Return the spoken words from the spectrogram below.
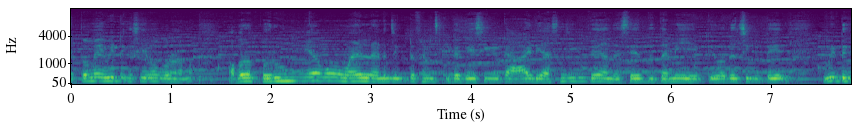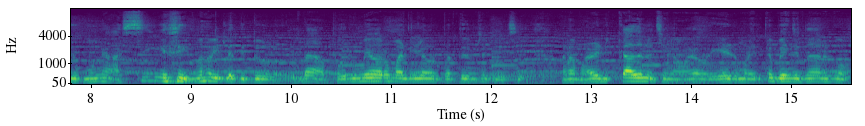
எப்போவுமே வீட்டுக்கு சீக்கிரமாக போகிறோம் நம்ம. அப்போ தான் பொறுமையாக போவோம். மழையில் நனைஞ்சிக்கிட்டு ஃப்ரெண்ட்ஸ் கிட்ட பேசிக்கிட்டு ஆடி அசைஞ்சிக்கிட்டு அந்த சேர்த்து தண்ணியை ஏற்றி உதச்சிக்கிட்டு வீட்டுக்கு முன்னே அசிங்க அசிங்கமாக வீட்டில் திட்டு விடும் இல்லை பொறுமையாக வர மாட்டீங்களா ஒரு பத்து நிமிஷம் கழிச்சு. ஆனால் மழை நிற்காதுன்னு வச்சுங்க மழை ஒரு ஏழு மணி வரைக்கும் பெஞ்சிட்டு தான் இருக்கும்.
